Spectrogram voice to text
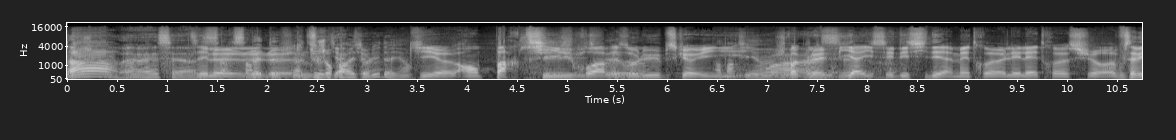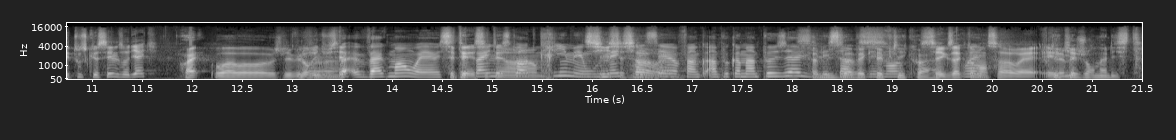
Ah Ouais, ouais, ça le- le- le- film Toujours pas résolu euh, d'ailleurs. qui est euh, en partie, Si, je crois, fait, résolu, parce que il- En partie, hein. je crois que le Ouais, FBI s'est décidé à mettre euh, les lettres sur. Vous savez tout ce que c'est le Zodiac? Ouais, ouais, ouais, je l'ai vu. Laurie, le tu film. sais? Va- vaguement, ouais. C'était pas une histoire un- de crime et où Si, le mec c'est laissait, ouais. enfin, un peu comme un puzzle. Il s'amusait avec les flics, ouais. C'est exactement Ouais. ça, ouais. Le et mec- journalistes.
